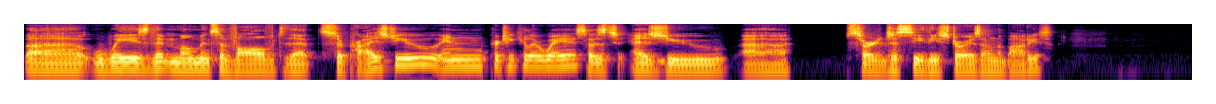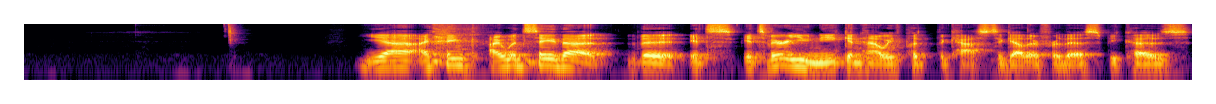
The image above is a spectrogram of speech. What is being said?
uh, ways that moments evolved that surprised you in particular ways as as you uh, started to see these stories on the bodies? Yeah, I think I would say that the it's it's very unique in how we've put the cast together for this because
